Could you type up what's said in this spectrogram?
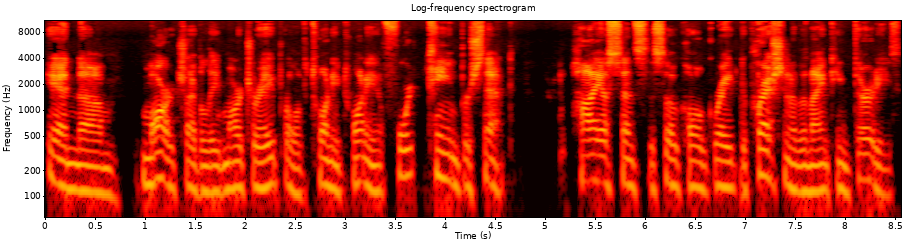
in um, March, I believe, March or April of 2020 of 14%, highest since the so called Great Depression of the 1930s.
